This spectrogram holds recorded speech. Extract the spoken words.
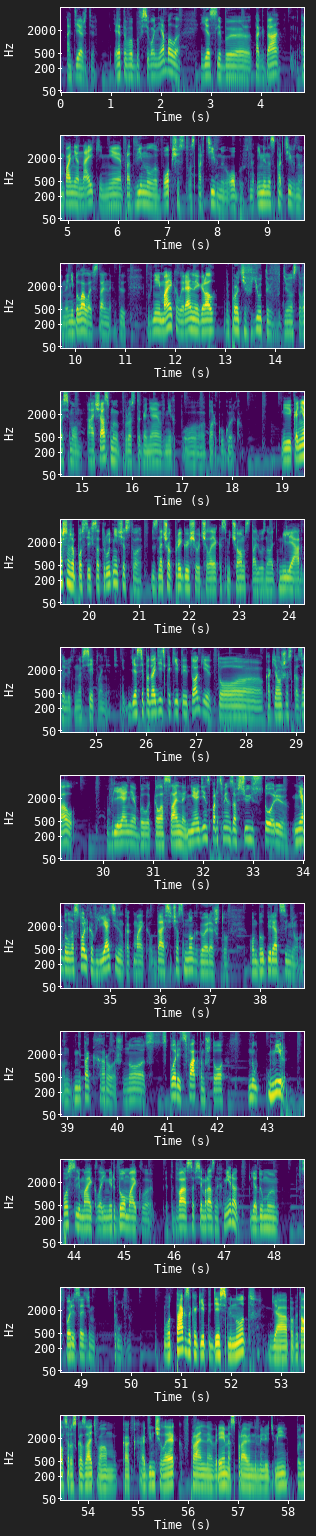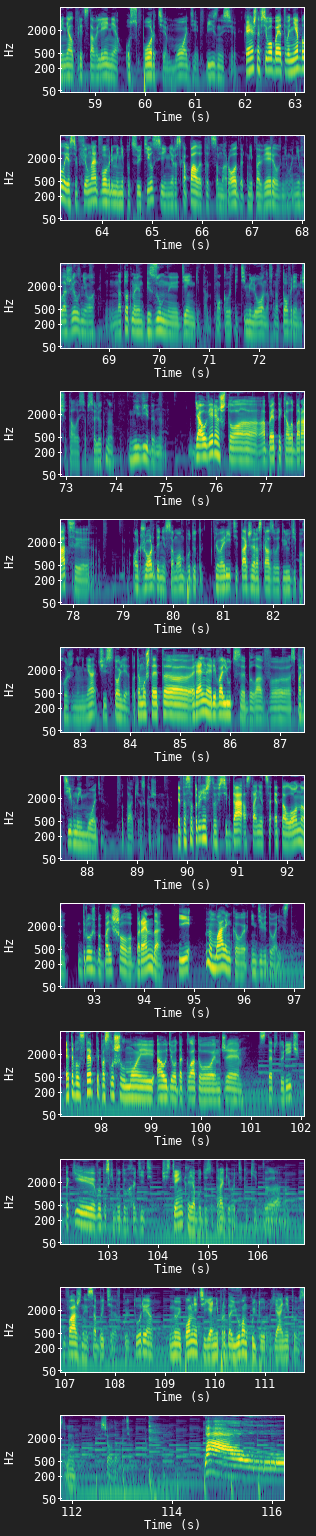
одежде. Этого бы всего не было, если бы тогда компания Nike не продвинула в общество спортивную обувь, именно спортивную, она не была лайфстайльной. Это, в ней Майкл реально играл против Юты в 98-м, а сейчас мы просто гоняем в них по парку Горького. И, конечно же, после их сотрудничества значок прыгающего человека с мечом стали узнавать миллиарды людей на всей планете. Если подводить какие-то итоги, то, как я уже сказал, влияние было колоссальное. Ни один спортсмен за всю историю не был настолько влиятелен, как Майкл. Да, сейчас много говорят, что он был переоценен, он не так хорош, но спорить с фактом, что ну, мир после Майкла и мир до Майкла это два совсем разных мира, я думаю, спорить с этим трудно. Вот так за какие-то 10 минут я попытался рассказать вам, как один человек в правильное время с правильными людьми поменял представление о спорте, моде, бизнесе. Конечно, всего бы этого не было, если бы Фил Найт вовремя не подсуетился и не раскопал этот самородок, не поверил в него, не вложил в него на тот момент безумные деньги, там около 5 миллионов, на то время считалось абсолютно невиданным. Я уверен, что а, об этой коллаборации о Джордане самом будут говорить и также рассказывать люди, похожие на меня, через сто лет. Потому что это реальная революция была в спортивной моде. Вот так я скажу. Это сотрудничество всегда останется эталоном дружбы большого бренда и, ну, маленького индивидуалиста. Это был Степ, ты послушал мой аудиодоклад о МДЖ Steps to Reach. Такие выпуски будут выходить частенько, я буду затрагивать какие-то важные события в культуре. Ну и помните, я не продаю вам культуру, я не повествую. Все, давайте. Вау!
